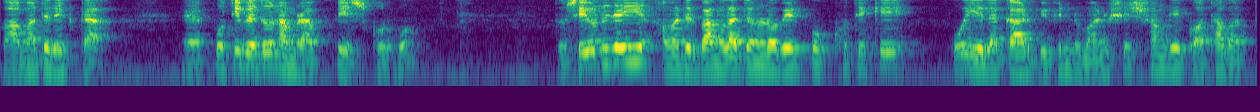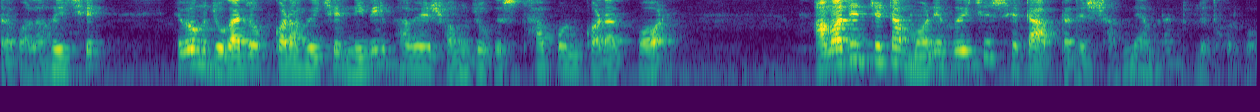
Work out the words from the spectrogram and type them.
বা আমাদের একটা প্রতিবেদন আমরা পেশ করব। তো সেই অনুযায়ী আমাদের বাংলা জনরবের পক্ষ থেকে ওই এলাকার বিভিন্ন মানুষের সঙ্গে কথাবার্তা বলা হয়েছে এবং যোগাযোগ করা হয়েছে। নিবিড়ভাবে সংযোগ স্থাপন করার পর আমাদের যেটা মনে হয়েছে, সেটা আপনাদের সামনে আমরা তুলে ধরব।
